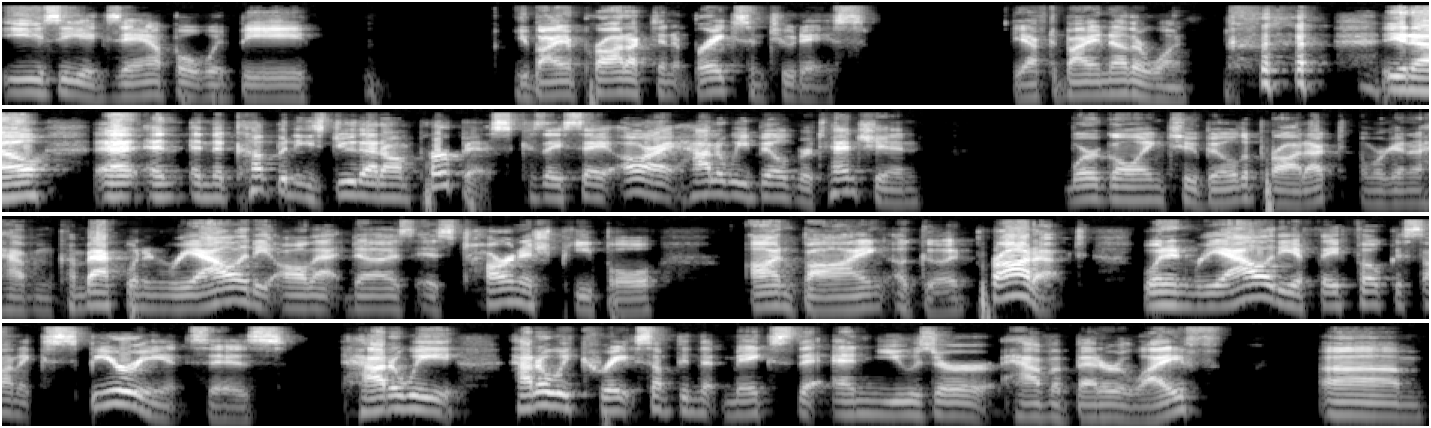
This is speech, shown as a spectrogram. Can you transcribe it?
easy example would be you buy a product and it breaks in two days. You have to buy another one, you know, and, and, and the companies do that on purpose because they say, all right, how do we build retention? We're going to build a product and we're going to have them come back. When in reality, all that does is tarnish people on buying a good product. When in reality, if they focus on experiences, how do we how do we create something that makes the end user have a better life um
